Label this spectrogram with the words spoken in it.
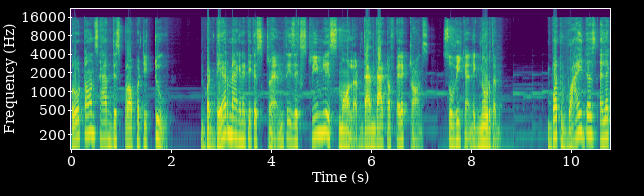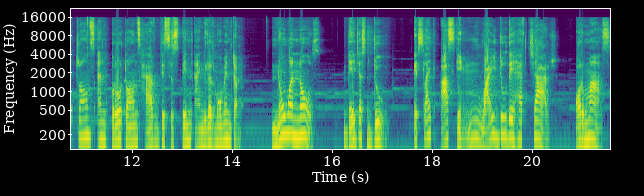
protons have this property too, but their magnetic strength is extremely smaller than that of electrons, so we can ignore them. But why does electrons and protons have this spin angular momentum? No one knows. They just do. It's like asking why do they have charge or mass?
